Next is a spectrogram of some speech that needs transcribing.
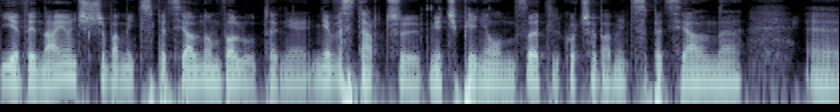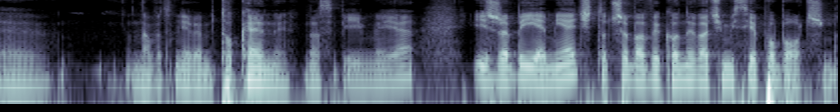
je wynająć, trzeba mieć specjalną walutę. Nie, nie wystarczy mieć pieniądze, tylko trzeba mieć specjalne, e, nawet nie wiem, tokeny, nazwijmy je. I żeby je mieć, to trzeba wykonywać misje poboczne.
